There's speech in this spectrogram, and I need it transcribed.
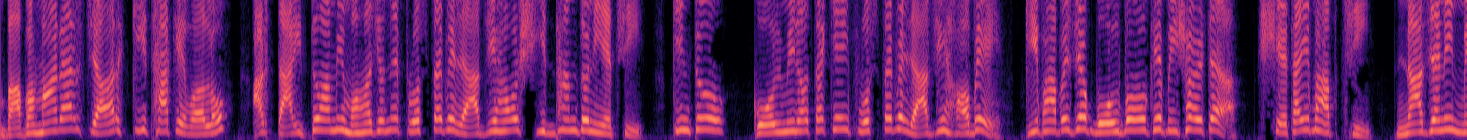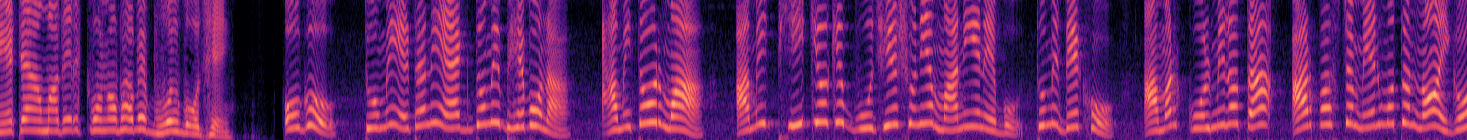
বাবা মার আর চার কি থাকে বলো? আর তাই তো আমি মহাজনের প্রস্তাবে রাজি হওয়ার সিদ্ধান্ত নিয়েছি। কিন্তু কর্মীলতাকে এই প্রস্তাবে রাজি হবে? কীভাবে যে বলব ওকে বিষয়টা? সেটাই ভাবছি। না জানি মেয়েটা আমাদের কোনোভাবে ভুল বোঝে। ওগো, তুমি এটা নিয়ে একদমই ভেবো না। আমি তো ওর মা। আমি ঠিকই ওকে বুঝিয়ে শুনিয়ে মানিয়ে নেব। তুমি দেখো, আমার কর্মীলতা আর পাঁচটা মেয়ের মতো নয় গো।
